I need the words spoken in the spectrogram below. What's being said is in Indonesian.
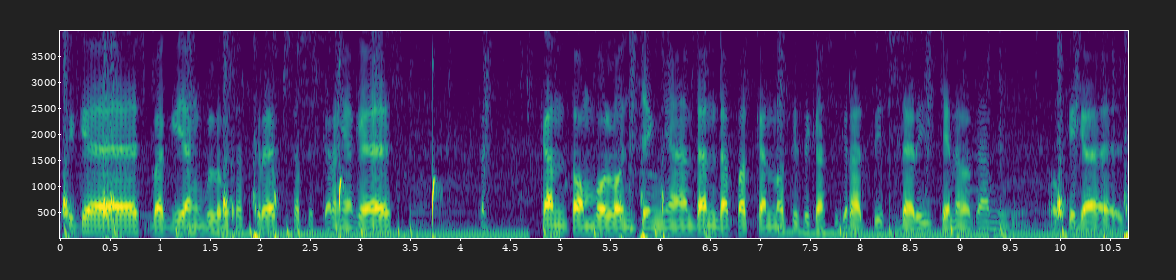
Oke guys, bagi yang belum subscribe, subscribe sekarang ya guys. Tekan tombol loncengnya dan dapatkan notifikasi gratis dari channel kami. Oke guys.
